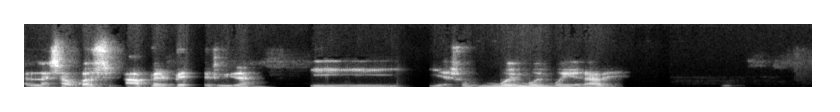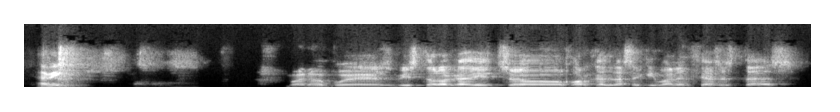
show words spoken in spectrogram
las aguas a perpetuidad y, eso es muy, muy, muy grave. David. Bueno, pues visto lo que ha dicho Jorge de las equivalencias estas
